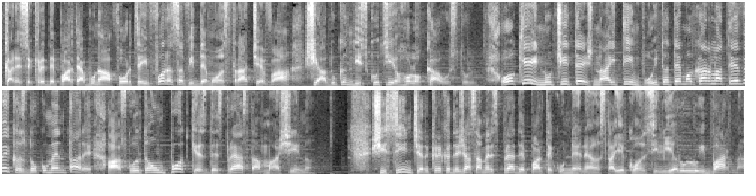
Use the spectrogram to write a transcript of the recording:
care se cred de partea bună a forței fără să fi demonstrat ceva Și aduc în discuție holocaustul. Ok, nu citești, n-ai timp, uită-te măcar la TV că documentare. Ascultă un podcast despre asta în mașină și sincer, cred că deja s-a mers prea departe cu nenea ăsta. E consilierul lui Barna.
